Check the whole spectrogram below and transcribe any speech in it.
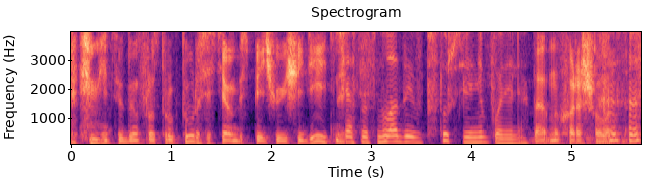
имеется в виду инфраструктура, система обеспечивающая деятельность. Сейчас нас молодые слушатели не поняли. Да, ну хорошо, ладно.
